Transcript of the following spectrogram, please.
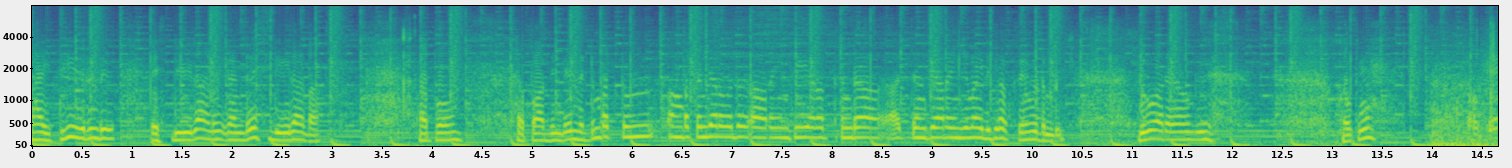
ഹൈറ്റ് ചെയ്തിട്ടുണ്ട്. എസ് ഡി വിലാണ് രണ്ട് എസ് ഡി വിയിലാട്ടോ അപ്പോൾ അപ്പോൾ അതിന്റെ എന്നിട്ടും പത്തും അമ്പത്തഞ്ച് അറുപത് ആ റേഞ്ച് അറുപത്തിരണ്ട് അറുപത്തഞ്ച് ആ റേഞ്ച് മൈലേജ് ക്രക്സിന് കിട്ടുന്നുണ്ട്. ഇത് പറയാം നമുക്ക്. ഓക്കെ ഓക്കെ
